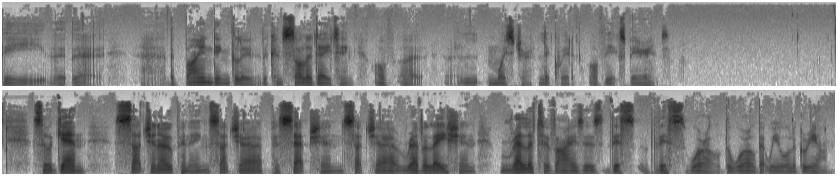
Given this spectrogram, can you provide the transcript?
the the, the, uh, the binding glue, the consolidating of uh, l- moisture, liquid of the experience. So again, such an opening, such a perception, such a revelation relativizes this, this world, the world that we all agree on,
